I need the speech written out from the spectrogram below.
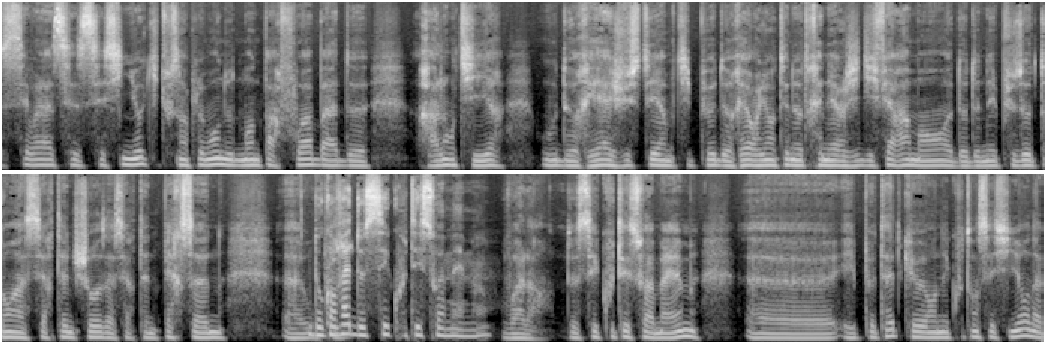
c'est voilà, ces signaux qui tout simplement nous demandent parfois bah, de ralentir ou de réajuster un petit peu peu de réorienter notre énergie différemment, de donner plus de temps à certaines choses, à certaines personnes. Donc en fait, de s'écouter soi-même. Hein. Voilà, de s'écouter soi-même. et peut-être qu'en écoutant ces signaux, on n'a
